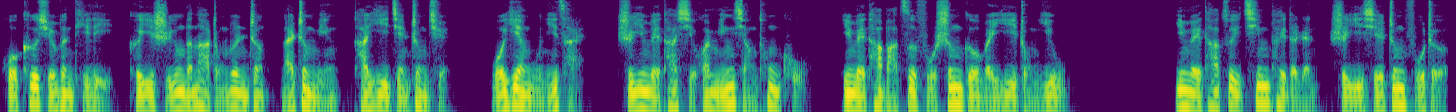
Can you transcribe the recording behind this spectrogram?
或科学问题里可以使用的那种论证来证明他意见正确。我厌恶尼采，是因为他喜欢冥想痛苦，因为他把自负升格为一种义务。因为他最钦佩的人是一些征服者，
